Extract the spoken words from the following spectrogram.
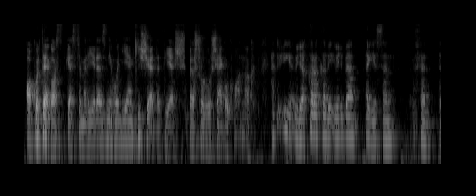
akkor tényleg azt kezdtem el érezni, hogy ilyen kísérteties sorúságok vannak. Hát igen, ugye a Karakali ügyben egészen fent,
